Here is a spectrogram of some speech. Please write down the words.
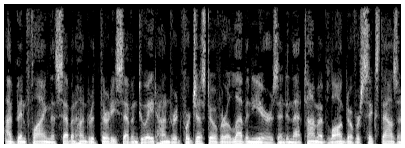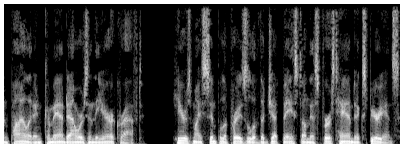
I've been flying the 737-800 for just over 11 years and in that time I've logged over 6,000 pilot and command hours in the aircraft. Here's my simple appraisal of the jet based on this first-hand experience.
